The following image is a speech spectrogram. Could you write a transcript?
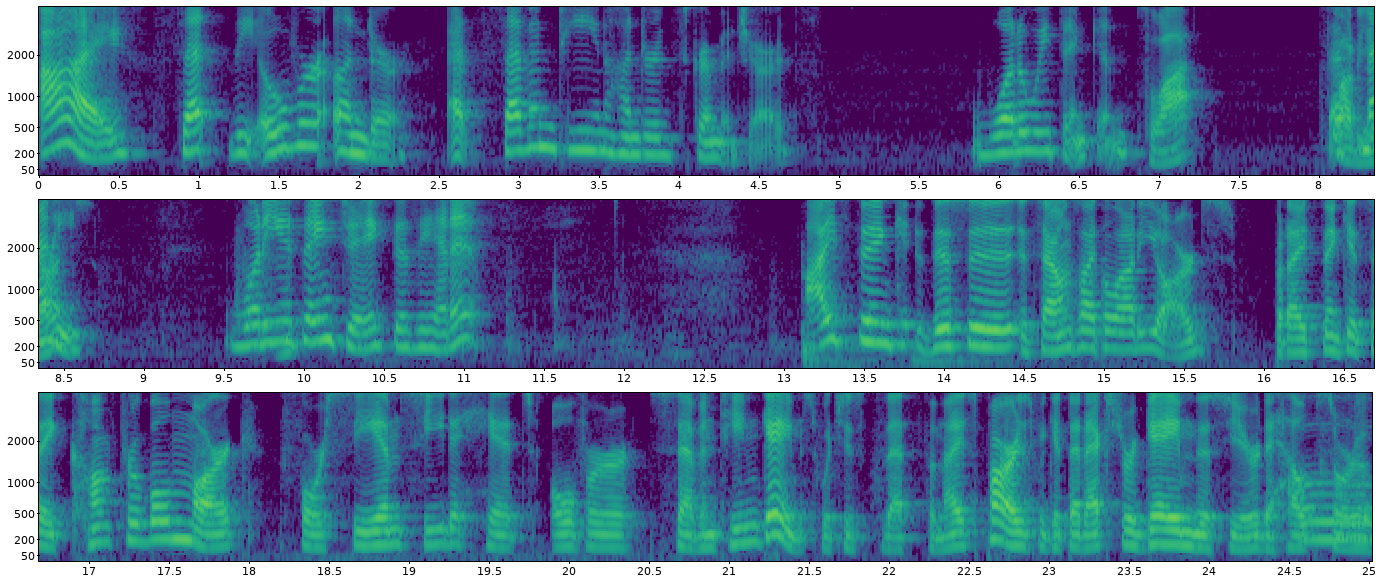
I set the over under at 1,700 scrimmage yards. What are we thinking? It's a lot. It's a lot of many. yards. What do you think, Jake? Does he hit it? I think this is, it sounds like a lot of yards, but I think it's a comfortable mark for CMC to hit over 17 games, which is, that's the nice part, is we get that extra game this year to help sort of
